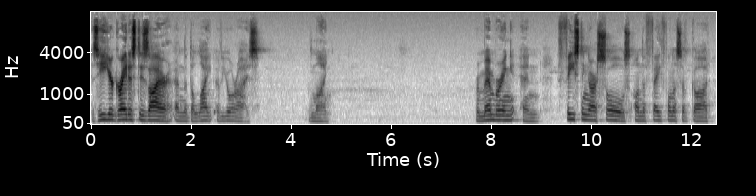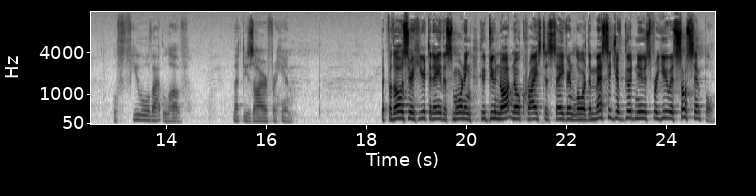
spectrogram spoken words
Is He your greatest desire and the delight of your eyes, of mine? Remembering and feasting our souls on the faithfulness of God will fuel that love, that desire for Him. But for those who are here today, this morning, who do not know Christ as Savior and Lord, the message of good news for you is so simple.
